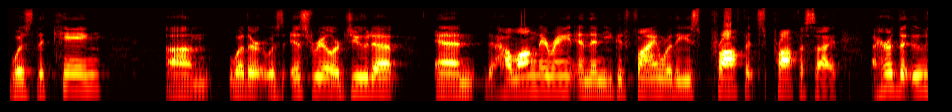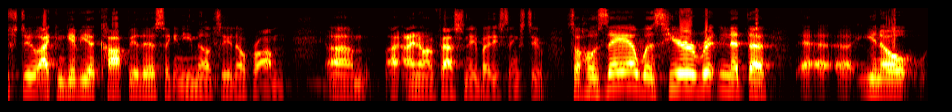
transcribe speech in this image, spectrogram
was the king, um, whether it was Israel or Judah and how long they reigned, and then you could find where these prophets prophesied. I heard the Ustu. I can give you a copy of this. I can email it to you, no problem. Um, I, I, know I'm fascinated by these things too. So Hosea was here written at the, uh, uh, you know,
